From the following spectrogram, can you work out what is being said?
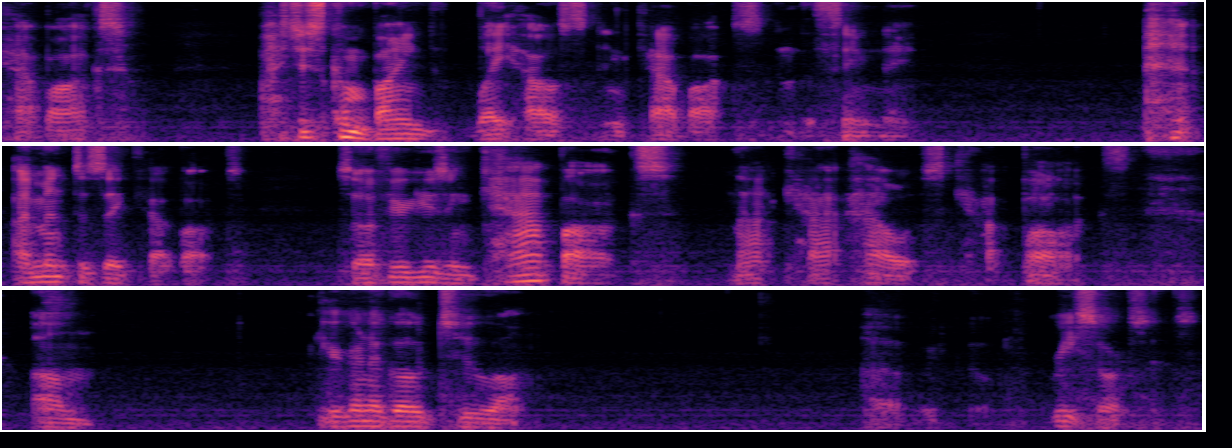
Catbox. I just combined Lighthouse and Catbox in the same name. I meant to say Catbox. So if you're using Catbox, not Cat House, Catbox, um, you're gonna go to um, uh, resources,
